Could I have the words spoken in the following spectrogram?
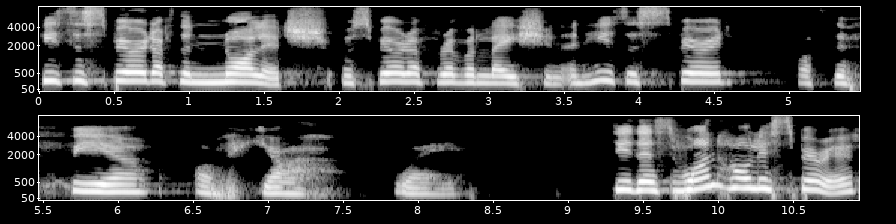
He's the spirit of the knowledge or spirit of revelation, and he's the spirit of the fear of Yahweh. See, there's one Holy Spirit,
